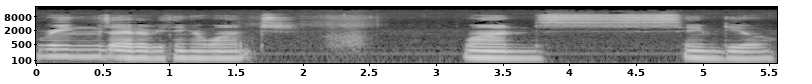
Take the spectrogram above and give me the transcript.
Rings, I have everything I want. Wands, same deal.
